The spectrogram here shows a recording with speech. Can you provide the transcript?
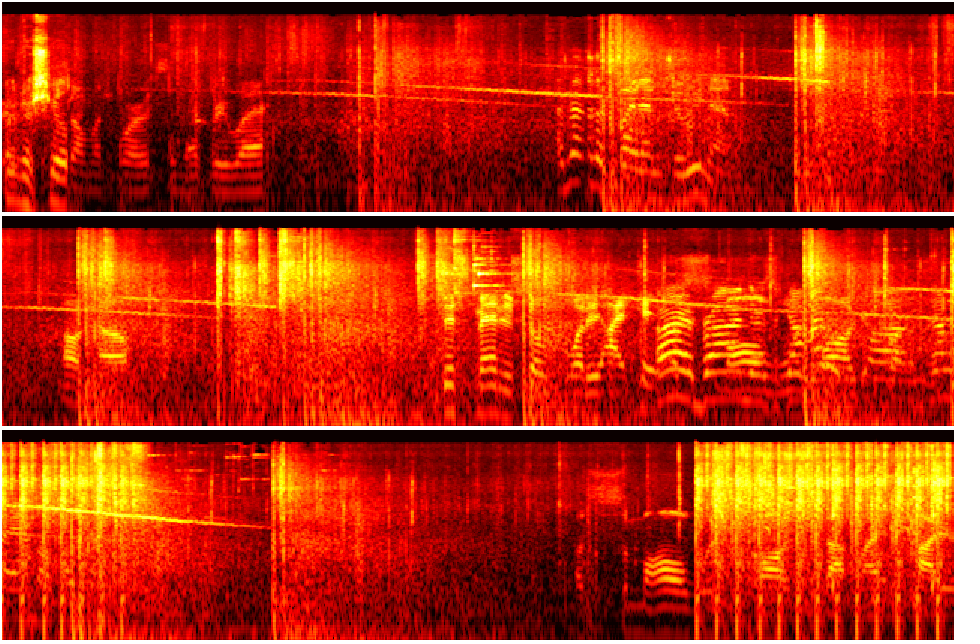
Partner It was shield. so much worse in every way. I'd rather fight M2E now. Oh no. This man is so sweaty. I hit Alright, a Brian, small there's a guy wood with log uh, front of he's me. out of ammo. A small wooden log stopped my entire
